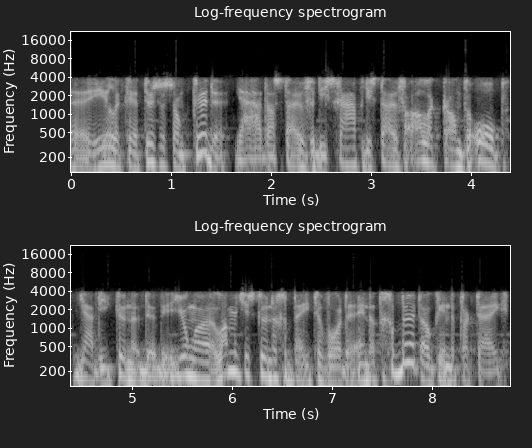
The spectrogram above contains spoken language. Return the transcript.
heerlijk uh, tussen zo'n kudde. Ja, dan stuiven die schapen die stuiven alle kanten op. Ja, die kunnen, de, de, jonge lammetjes kunnen gebeten worden. En dat gebeurt ook in de praktijk.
